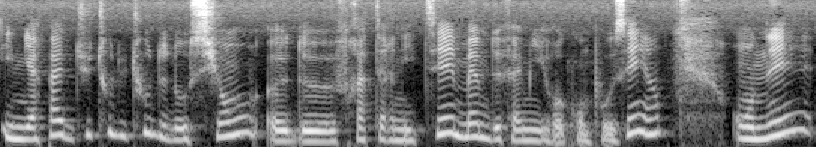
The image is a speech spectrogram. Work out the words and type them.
il n'y a pas du tout du tout de notion euh, de fraternité, même de famille recomposée. Hein. On est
